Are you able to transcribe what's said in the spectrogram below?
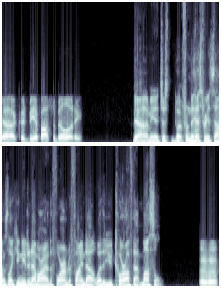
uh, could be a possibility. Yeah, I mean, it just but from the history, it sounds like you need an MRI of the forearm to find out whether you tore off that muscle. Mm hmm.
